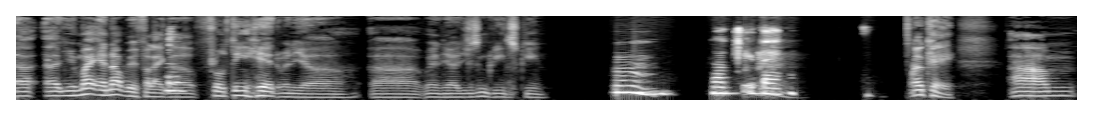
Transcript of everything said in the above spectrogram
uh, uh, you might end up with like a floating head when you're uh when you're using green screen Mm. Okay then. Okay. Um,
